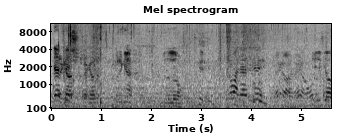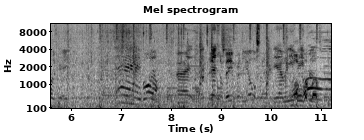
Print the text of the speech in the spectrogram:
I got I got fish. it. I got it. What do you got? With a little. Come on, Dad, today. Hang on, hang on. He's going crazy. Hey, boil. All right, let's Get get some bait for the yellowfin. Yeah, we need oh. bait food.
